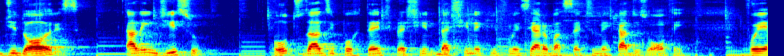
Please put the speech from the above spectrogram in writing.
de dólares. Além disso, outros dados importantes China, da China que influenciaram bastante os mercados ontem foi,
